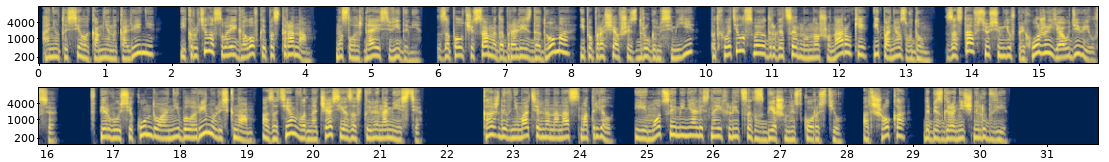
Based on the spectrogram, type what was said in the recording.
Анюта села ко мне на колени и крутила своей головкой по сторонам, наслаждаясь видами. За полчаса мы добрались до дома и, попрощавшись с другом семьи, подхватил свою драгоценную ношу на руки и понес в дом. Застав всю семью в прихожей, я удивился. В первую секунду они было ринулись к нам, а затем в одночасье застыли на месте. Каждый внимательно на нас смотрел, и эмоции менялись на их лицах с бешеной скоростью, от шока до безграничной любви.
